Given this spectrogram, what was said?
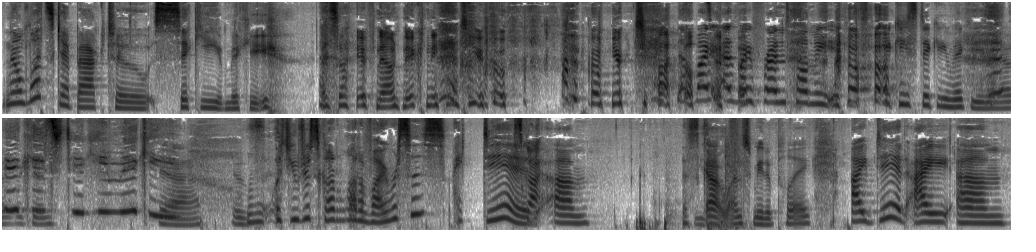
Now let's get back to Sicky Mickey, as I have now nicknamed you from your child. my my friends called me Icky, Icky Sticky Mickey. Icky. Sticky Mickey. Yeah, was- you just got a lot of viruses? I did. Scott. Um, Scott wants me to play. I did. I um,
